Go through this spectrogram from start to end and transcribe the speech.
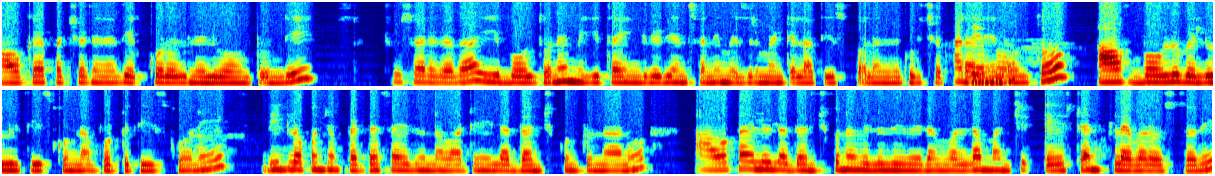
ఆవకాయ పచ్చడి అనేది ఎక్కువ రోజులు నిల్వ ఉంటుంది. చూసారు కదా! ఈ బౌల్‌తోనే మిగతా ఇంగ్రీడియెంట్స్ అన్ని మెజర్‌మెంట్ ఎలా తీసుకోవాలనేది కూడా చెప్తాను నేను. బౌల్‌తో హాఫ్ బౌల్ వెల్లుల్లి తీసుకున్న పొట్టు తీసుకొని దీంట్లో కొంచెం పెద్ద సైజు ఉన్న వాటిని ఇలా దంచుకుంటున్నాను. ఆవకాయలు ఇలా దంచుకున్న వెల్లుల్లి వేయడం వల్ల మంచి టేస్ట్ అండ్ ఫ్లేవర్ వస్తది.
